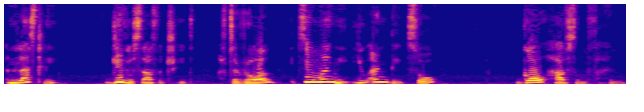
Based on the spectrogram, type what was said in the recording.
And lastly, give yourself a treat. After all, it's your money. You earned it. So, go have some fun.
